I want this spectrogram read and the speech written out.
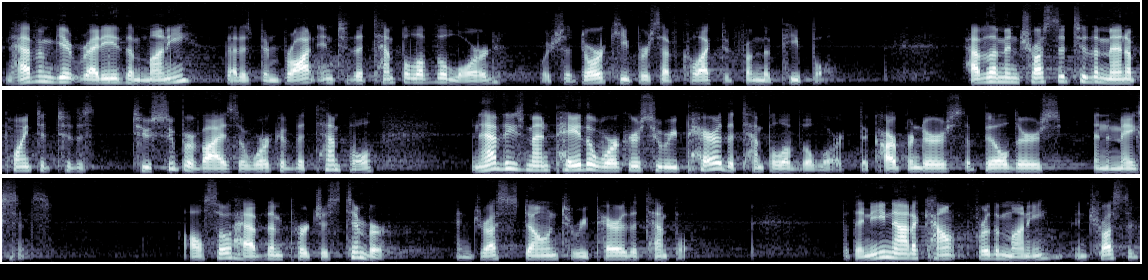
and have him get ready the money that has been brought into the temple of the Lord, which the doorkeepers have collected from the people. Have them entrusted to the men appointed to, the, to supervise the work of the temple, And have these men pay the workers who repair the temple of the Lord, the carpenters, the builders, and the masons. Also have them purchase timber and dress stone to repair the temple. But they need not account for the money entrusted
